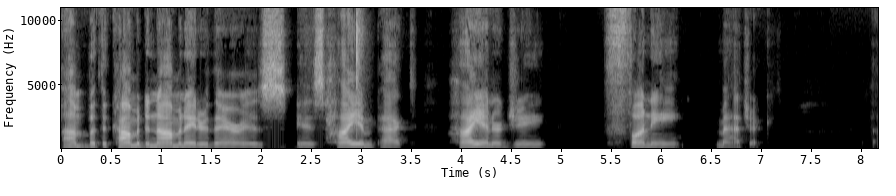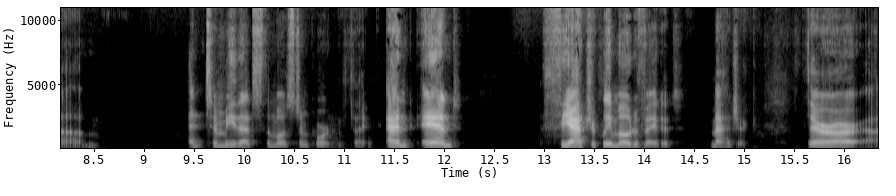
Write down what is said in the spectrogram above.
Um, but the common denominator there is is high impact, high energy, funny magic. Um, and to me, that's the most important thing. And and theatrically motivated magic. There are, uh,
